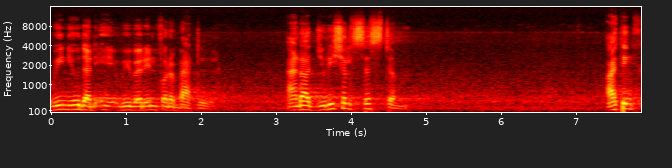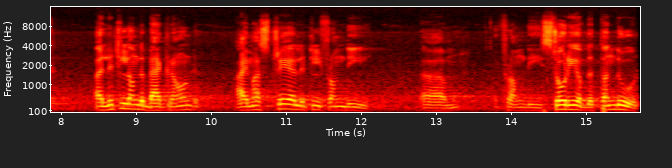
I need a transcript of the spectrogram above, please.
we knew that we were in for a battle. And our judicial system, I think a little on the background, I must stray a little from the, um, from the story of the tandoor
